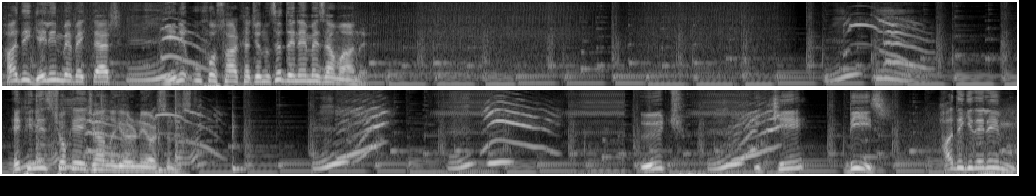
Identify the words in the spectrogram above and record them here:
Hadi gelin bebekler, yeni UFO sarkacınızı deneme zamanı. Hepiniz çok heyecanlı görünüyorsunuz. 3, 2, 1. Hadi gidelim.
